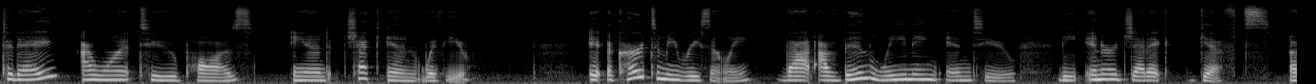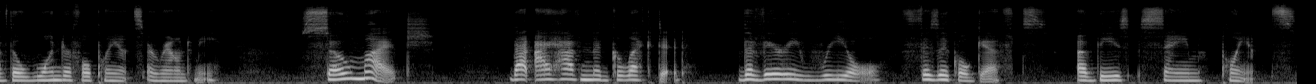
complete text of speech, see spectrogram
Today, I want to pause and check in with you. It occurred to me recently that I've been leaning into the energetic gifts of the wonderful plants around me so much that I have neglected the very real physical gifts of these same plants.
